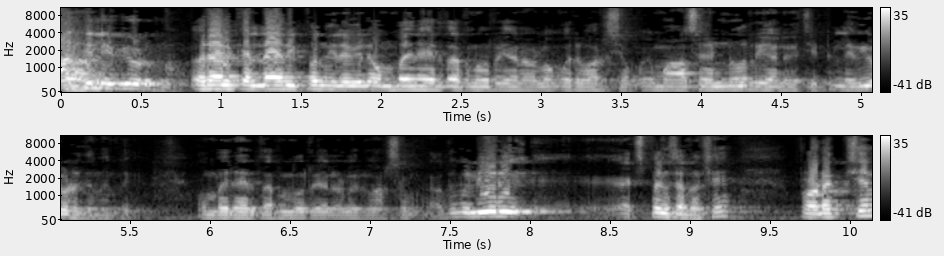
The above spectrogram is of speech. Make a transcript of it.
ആദ്യം കൊടുക്കണം. ഒരാൾക്ക് എല്ലാവരും ഇപ്പൊ നിലവിൽ ഒമ്പതിനായിരത്തി അറുന്നൂറ് റിയാലോളം ഒരു വർഷം മാസം എണ്ണൂറ് റിയാൽ വെച്ചിട്ട് ലെവി കൊടുക്കുന്നുണ്ട്. ഒമ്പതിനായിരത്തി അറുന്നൂറ് റിയാലോളം ഒരു വർഷം. അത് വലിയൊരു എക്സ്പെൻസ് ആണ്. പക്ഷേ പ്രൊഡക്ഷൻ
